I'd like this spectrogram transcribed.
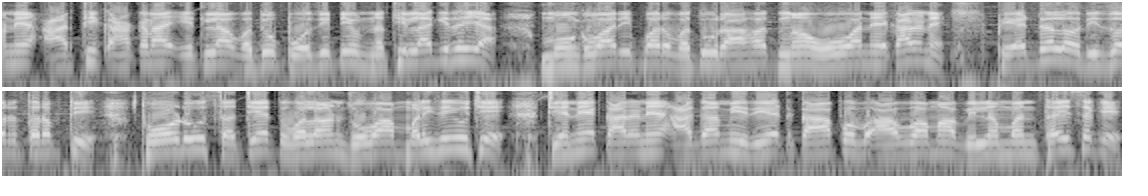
રોકાણકારોને આર્થિક આંકડા એટલા વધુ પોઝિટિવ નથી લાગી રહ્યા. મોંઘવારી પર વધુ રાહત ન હોવાને કારણે ફેડરલ રિઝર્વ તરફથી થોડું સચેત વલણ જોવા મળી રહ્યું છે, જેને કારણે આગામી રેટ કાપ આવવામાં વિલંબન થઈ શકે.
